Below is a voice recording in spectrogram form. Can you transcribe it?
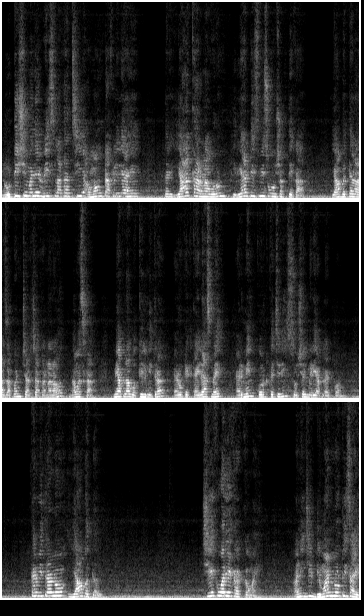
नोटिशीमध्ये वीस लाखाची अमाऊंट टाकलेली आहे. तर या कारणावरून फिर्याद डिसमिस होऊ शकते का? याबद्दल आज आपण चर्चा करणार आहोत. नमस्कार. मी आपला वकील मित्र advocate Kailas Naik admin court कचेरी सोशल मीडिया प्लॅटफॉर्म तर मित्रांनो याबद्दल चेकवर एक रक्कम आहे आणि जी डिमांड नोटीस आहे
